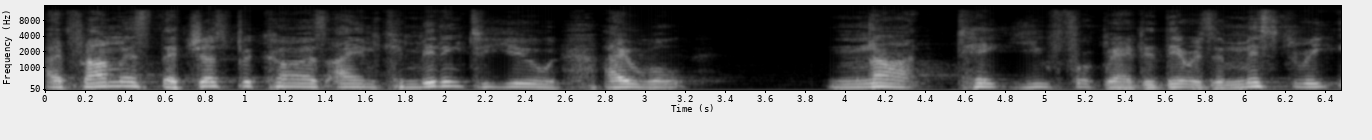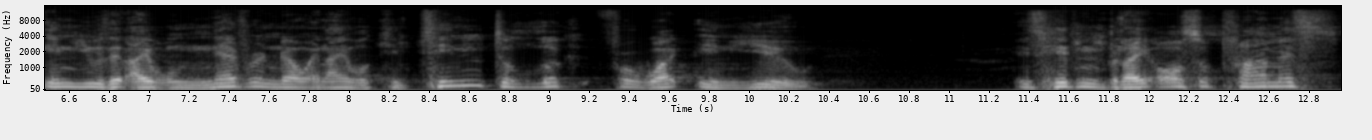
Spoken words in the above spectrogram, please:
I promise that just because I am committing to you, I will not take you for granted. There is a mystery in you that I will never know, and I will continue to look for what in you is hidden. But I also promise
